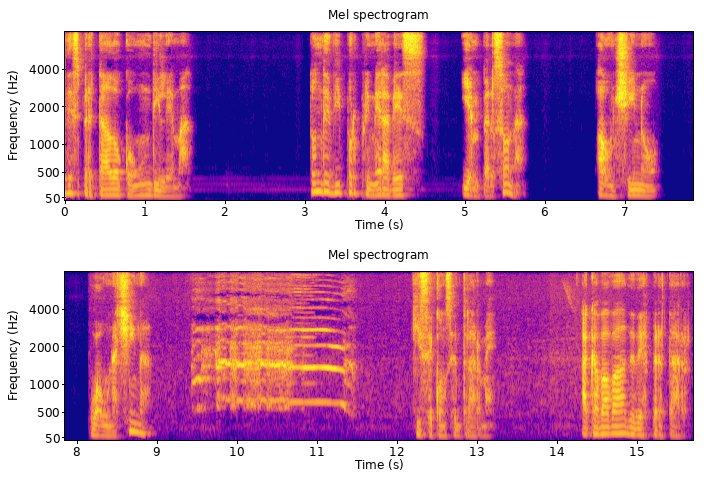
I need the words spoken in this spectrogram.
Despertado con un dilema. ¿Dónde vi por primera vez y en persona a un chino o a una china? Quise concentrarme. Acababa de despertar.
